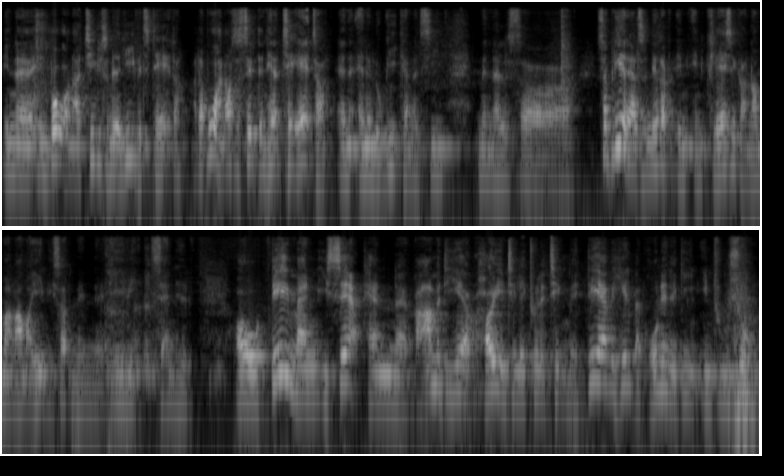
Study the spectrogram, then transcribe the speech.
en, øh, en bog og en artikel, som hedder Livets Teater, og der bruger han også selv den her teateranalogi, kan man sige. Men altså, så bliver det altså netop en, en klassiker, når man rammer ind i sådan en øh, evig sandhed. Og det, man især kan øh, ramme de her højintellektuelle ting med, det er ved hjælp af grundenergien intuition.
